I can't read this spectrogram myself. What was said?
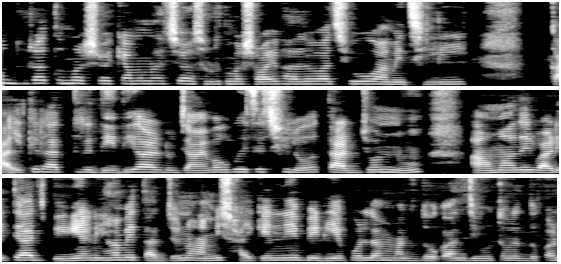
বন্ধুরা তোমরা সবাই কেমন আছো? করি তোমরা সবাই ভালো আছো। আমি ছিলি কালকে রাত্রে দিদি আর জামাইবাবু এসেছিল, তার জন্য আমাদের বাড়িতে আজ বিরিয়ানি হবে, তার জন্য আমি সাইকেল নিয়ে বেরিয়ে পড়লাম আমার দোকান, যেহেতু আমাদের দোকান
